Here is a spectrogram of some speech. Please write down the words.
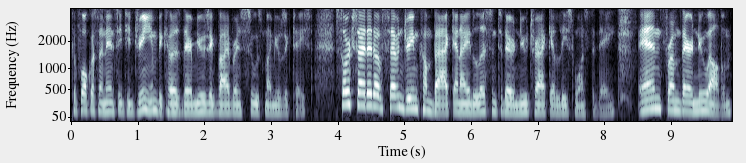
to focus on NCT Dream because their music vibrance suits my music taste. So excited of Seven Dream come back, and I listen to their new track at least once a day. And from their new album,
